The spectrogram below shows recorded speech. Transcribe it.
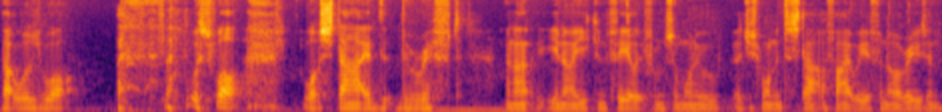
that was what that was what what started the rift. And I, you know, you can feel it from someone who just wanted to start a fight with you for no reason,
